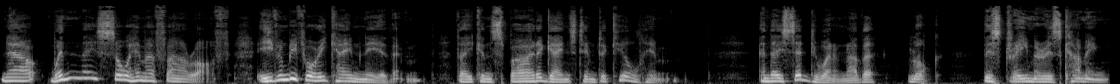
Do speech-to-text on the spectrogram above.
Now when they saw him afar off, even before he came near them, they conspired against him to kill him. And they said to one another, Look, this dreamer is coming.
